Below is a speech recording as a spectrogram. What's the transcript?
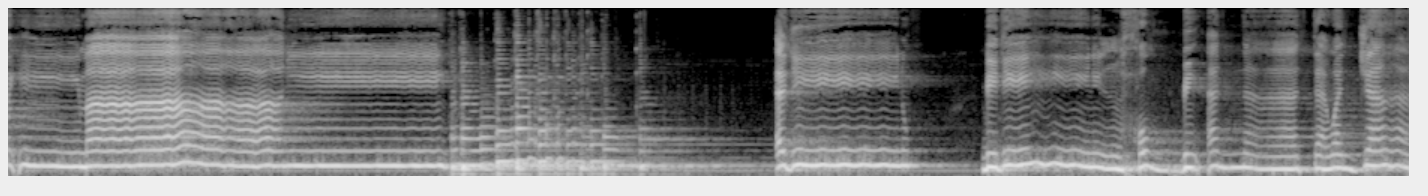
وإيماني. أدين بدين الحب أن توجهت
